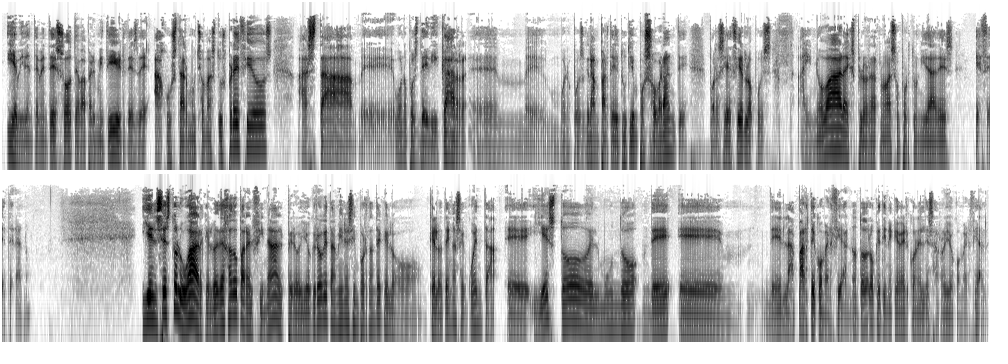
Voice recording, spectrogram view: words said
y evidentemente eso te va a permitir desde ajustar mucho más tus precios hasta, eh, bueno, pues dedicar, em, eh, bueno, pues gran parte de tu tiempo sobrante, por así decirlo, pues a innovar, a explorar nuevas oportunidades, etcétera, ¿no? Y en sexto lugar, que lo he dejado para el final, pero yo creo que también es importante que lo, que lo tengas en cuenta, eh, y es todo el mundo de, eh, de la parte comercial, ¿no? Todo lo que tiene que ver con el desarrollo comercial.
